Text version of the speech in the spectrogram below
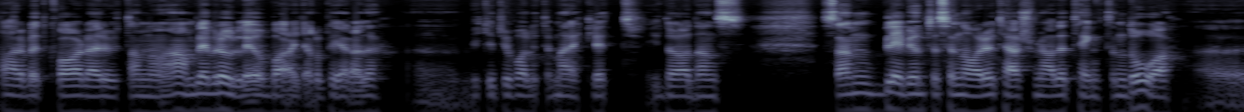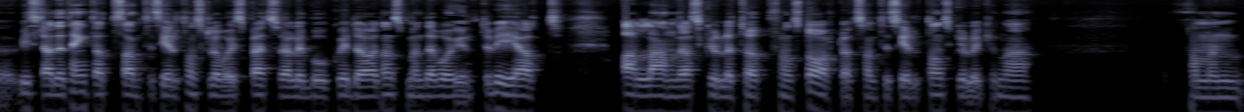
varvet kvar där utan och han blev rullig och bara galopperade. vilket ju var lite märkligt i dödens Sen blev ju inte scenariot här som jag hade tänkt ändå. Uh, visst, jag hade tänkt att Santi Silton skulle vara i spets eller Boko i dödens, men det var ju inte via att alla andra skulle ta upp från start och att Santi Silton skulle kunna ja, men,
